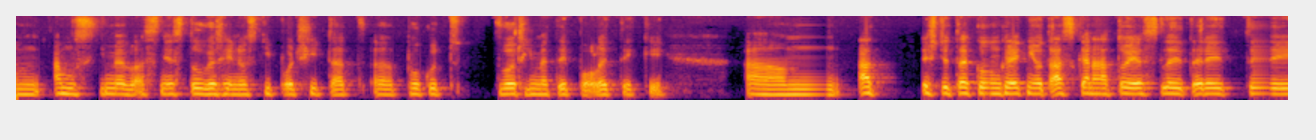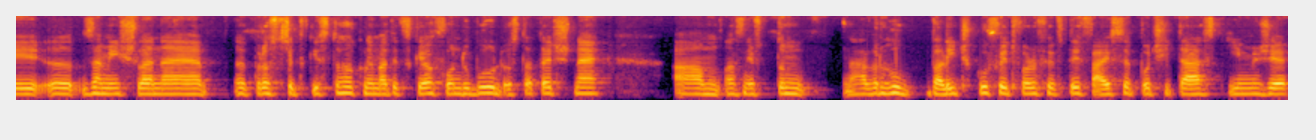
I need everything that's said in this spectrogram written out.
um, a musíme vlastně s tou veřejností počítat, uh, pokud tvoříme ty politiky. Um, a ještě ta konkrétní otázka na to, jestli tedy ty uh, zamýšlené prostředky z toho klimatického fondu budou dostatečné. Um, vlastně v tom návrhu balíčku Fit for 55 se počítá s tím, že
